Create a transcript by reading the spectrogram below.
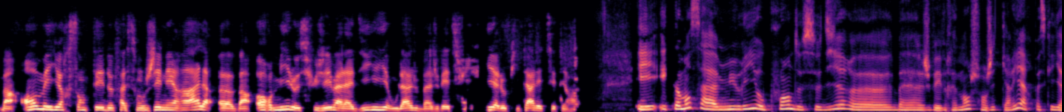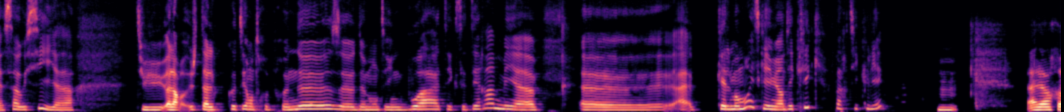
ben, en meilleure santé de façon générale, ben, hormis le sujet maladie où là, ben, je vais être suivie à l'hôpital, etc. Et, et, comment ça a mûri au point de se dire, je vais vraiment changer de carrière? Parce qu'il y a ça aussi, il y a tu, alors, tu as le côté entrepreneuse, euh, de monter une boîte, etc. Mais euh, euh, à quel moment est-ce qu'il y a eu un déclic particulier? Mmh. Alors,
